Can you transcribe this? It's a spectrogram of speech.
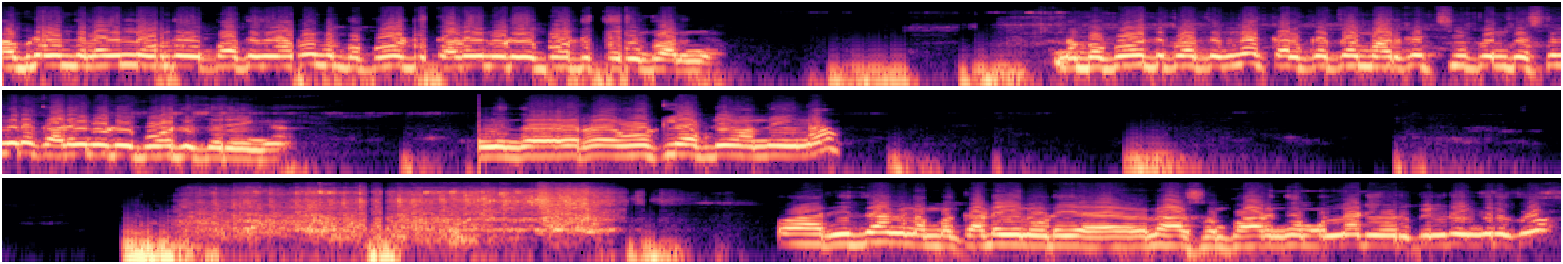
அப்படியே இந்த லைன்ல வந்து பாத்தீங்கன்னா நம்ம போட்டு கடையினுடைய போட்டு தெரியும் பாருங்க. நம்ம போட்டு பாத்தீங்கன்னா கல்கத்தா மார்க்கெட் சீப் அண்ட் பெஸ்ட்ங்கிற கடையினுடைய போட்டு தெரியுங்க. இந்த ரோட்ல அப்படியே வந்தீங்கன்னா இதுதாங்க நம்ம கடையினுடைய விலாசம். பாருங்க முன்னாடி ஒரு பில்டிங் இருக்கும்.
